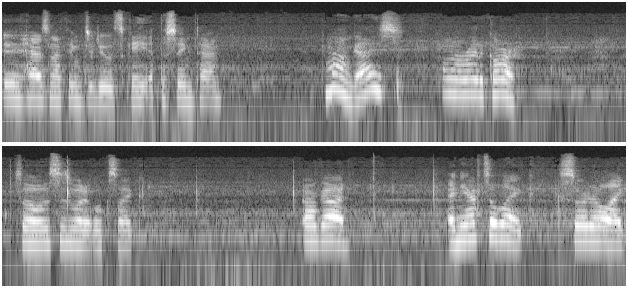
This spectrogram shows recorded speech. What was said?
it has nothing to do with skate at the same time. Come on, guys. I want to ride a car. So this is what it looks like. Oh god. And you have to like sort of like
